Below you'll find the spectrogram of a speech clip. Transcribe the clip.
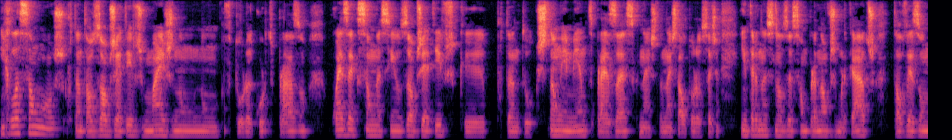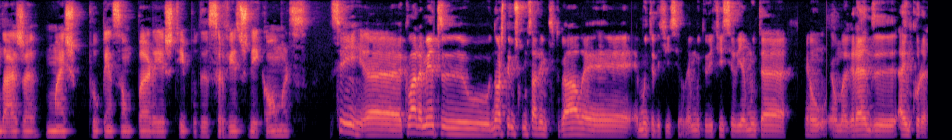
Em relação aos, portanto, aos objetivos mais num, num futuro a curto prazo, quais é que são assim os objetivos que, portanto, que estão em mente para a ZESC nesta, nesta altura, ou seja, internacionalização para novos mercados, talvez onde haja mais propensão para este tipo de serviços de e-commerce? Sim, uh, claramente o, nós temos começado em Portugal, é, é muito difícil, é muito difícil e é muita é, um, é uma grande âncora,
